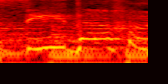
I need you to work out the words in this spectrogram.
to see the hood.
